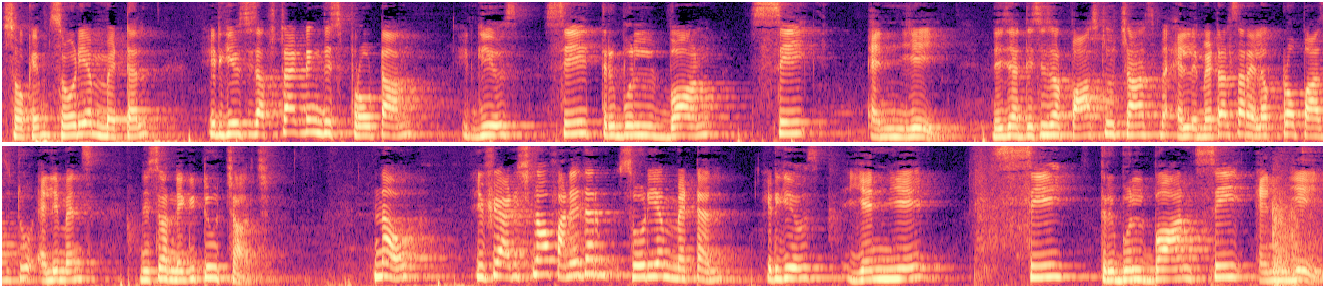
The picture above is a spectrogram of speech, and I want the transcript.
So okay sodium metal it gives is abstracting this proton. It gives c triple bond c na these are this is a positive charge. Metals are electropositive elements. These are negative charge. Now if you addition of another sodium metal it gives na c triple bond c na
